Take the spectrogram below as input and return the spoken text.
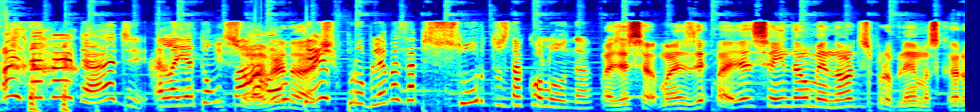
Mas é verdade. Ela ia tombar é ou ter problemas absurdos na coluna. Mas esse, mas, mas esse ainda é o menor dos problemas, cara.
